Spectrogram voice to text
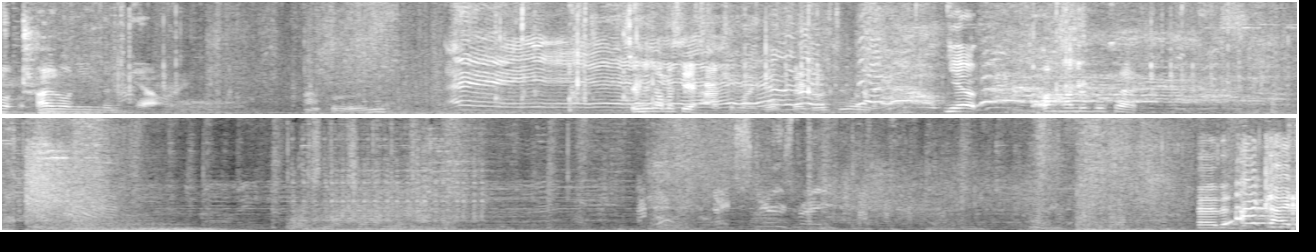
don't. I don't even. Yeah. As soon I'm gonna see a action like this, there goes Julie. Yep, hundred percent. Excuse me. I can't.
